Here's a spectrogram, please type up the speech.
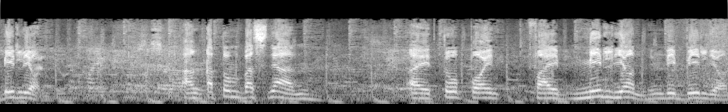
billion. Ang katumbas niyan ay 2.5 million, hindi billion,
